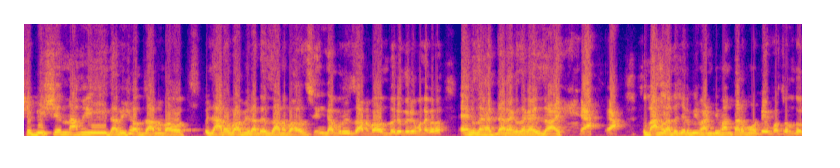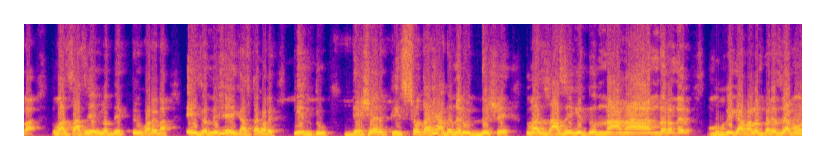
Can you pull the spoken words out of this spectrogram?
সে বিশ্বের নামি দাবি সব যানবাহন। ওই যে আরব আমিরাতের যানবাহন, সিঙ্গাপুরের যানবাহন, ধরে ধরে মনে করো এক জায়গায় তার এক জায়গায় যায়। বাংলাদেশের বিমান টিমান তার মোটে পছন্দ না। তোমার চাষি এগুলো দেখতেও পারে না। এই জন্য সে এই কাজটা করে। কিন্তু দেশের কৃষ্ণতা সাধনের উদ্দেশ্যে তোমার চাষি কিন্তু নানান ধরনের ভূমিকা পালন করে। যেমন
